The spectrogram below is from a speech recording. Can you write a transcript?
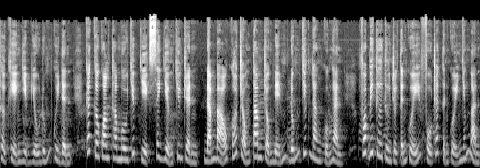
thực hiện nhiệm vụ đúng quy định. Các cơ quan tham mưu giúp việc xây dựng chương trình đảm bảo có trọng tâm trọng điểm đúng chức năng của ngành. Phó Bí thư Thường trực tỉnh ủy, phụ trách tỉnh ủy nhấn mạnh,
